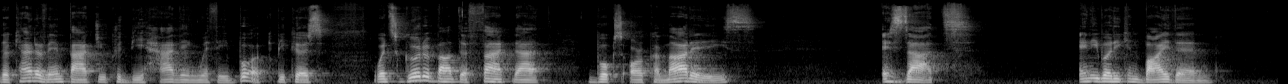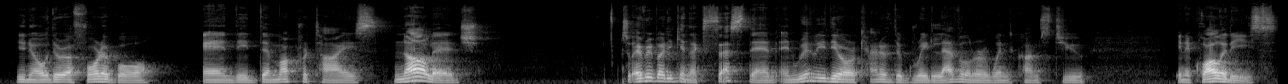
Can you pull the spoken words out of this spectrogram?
the kind of impact you could be having with a book because what's good about the fact that books are commodities is that anybody can buy them. You know, they're affordable and they democratize knowledge so everybody can access them and really they are kind of the great leveler when it comes to inequalities.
